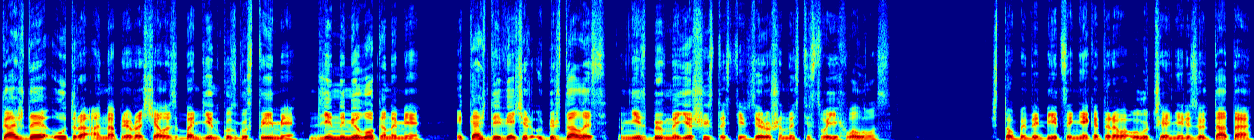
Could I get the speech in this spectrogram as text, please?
Каждое утро она превращалась в бандинку с густыми, длинными локонами, и каждый вечер убеждалась в неизбывной ершистости взъерошенности своих волос. Чтобы добиться некоторого улучшения результата,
